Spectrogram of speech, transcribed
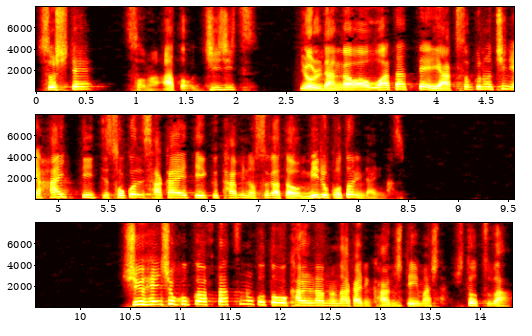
そして、その後、事実、ヨルダン川を渡って約束の地に入っていってそこで栄えていく民の姿を見ることになります。周辺諸国は二つのことを彼らの中に感じていました。一つは、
